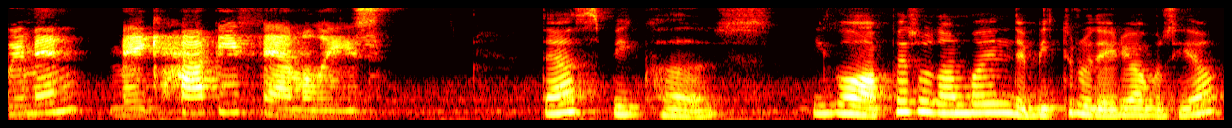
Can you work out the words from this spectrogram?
women make happy families. That's because 이거 앞에서도 한 번 했는데 밑으로 내려와 보세요.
